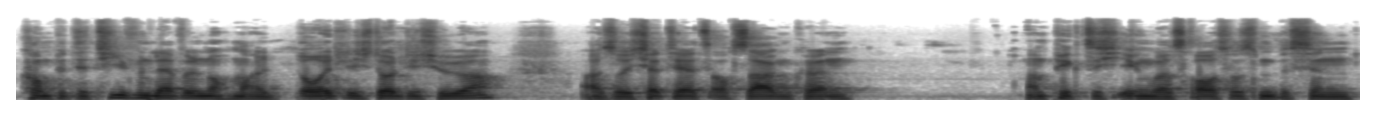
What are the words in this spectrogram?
kompetitiven Level nochmal deutlich, deutlich höher. Also ich hätte jetzt auch sagen können, man pickt sich irgendwas raus, was ein bisschen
